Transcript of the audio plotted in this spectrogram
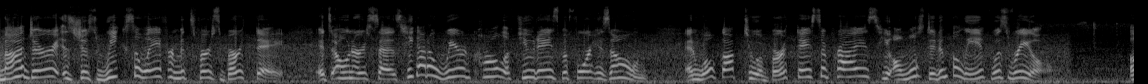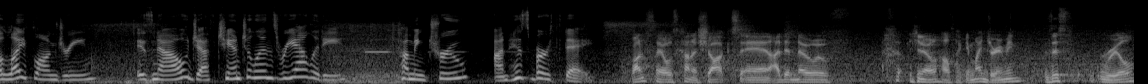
Ma Der is just weeks away from its first birthday. Its owner says he got a weird call a few days before his own and woke up to a birthday surprise he almost didn't believe was real. A lifelong dream is now Jeff Chanchaleune's reality, coming true on his birthday. Honestly, I was kind of shocked and I didn't know if, you know, I was like, am I dreaming? Is this real?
